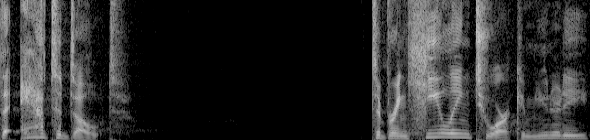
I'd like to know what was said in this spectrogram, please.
the antidote to bring healing to our community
